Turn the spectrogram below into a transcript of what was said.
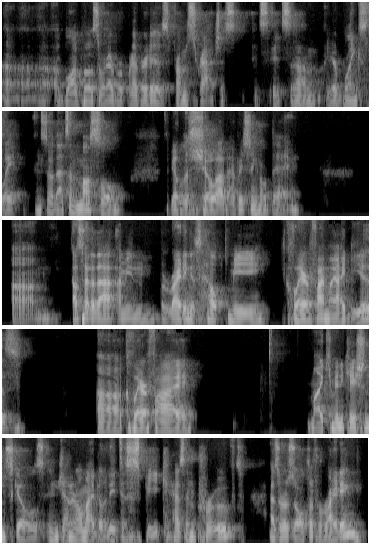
a, a blog post or whatever, whatever it is from scratch. It's it's it's um, your blank slate, and so that's a muscle to be able to show up every single day. Um, outside of that, I mean, the writing has helped me clarify my ideas, uh, clarify my communication skills in general. My ability to speak has improved as a result of writing,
